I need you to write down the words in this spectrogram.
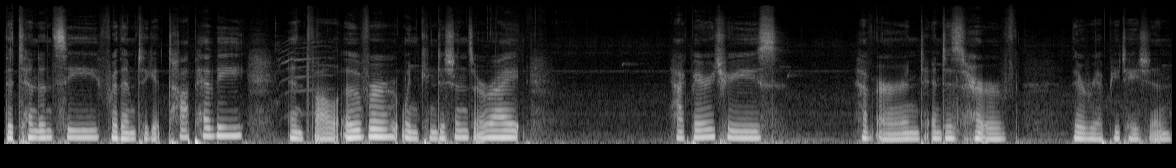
the tendency for them to get top heavy and fall over when conditions are right Hackberry trees have earned and deserve their reputation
